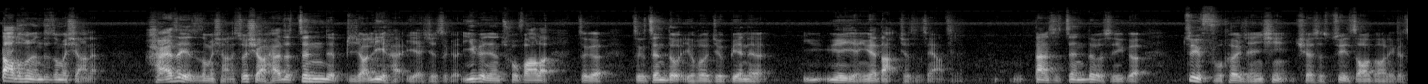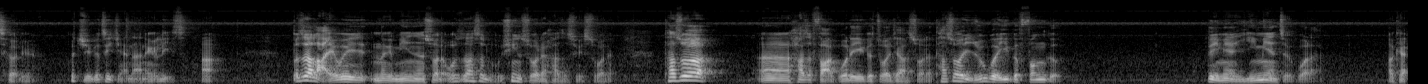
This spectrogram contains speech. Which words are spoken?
大多数人都这么想的，孩子也是这么想的。所以小孩子真的比较厉害，也就这个一个人触发了这个这个争斗以后，就变得越演越大，就是这样子的。但是争斗是一个最符合人性，却是最糟糕的一个策略。我举个最简单的一个例子啊，不知道哪一位那个名人说的，我不知道是鲁迅说的还是谁说的。他说，呃，还是法国的一个作家说的。他说，如果一个疯狗对面迎面走过来，OK，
